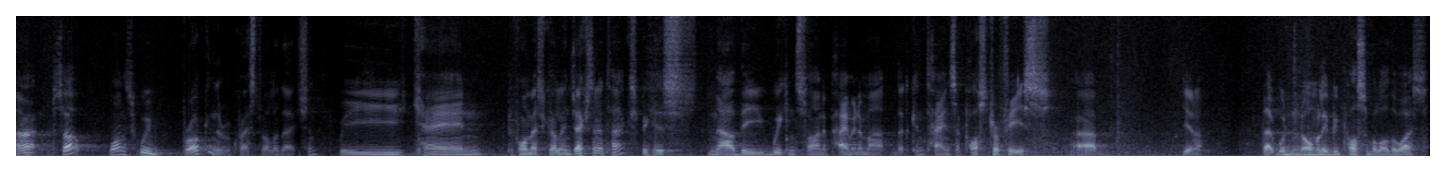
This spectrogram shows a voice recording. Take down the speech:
All right, so once we've broken the request validation, we can perform SQL injection attacks because now the, we can sign a payment amount that contains apostrophes, um, you know, that wouldn't normally be possible otherwise.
